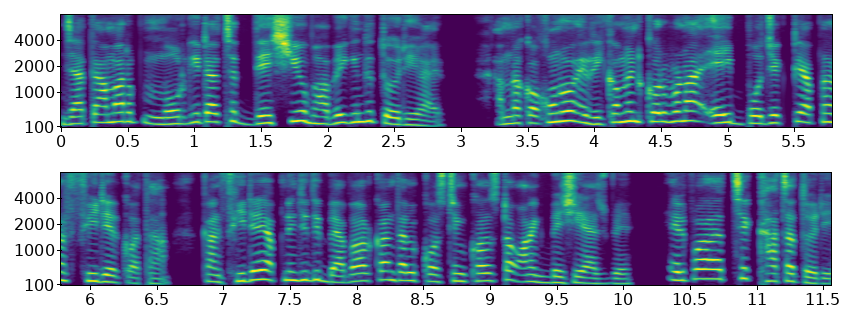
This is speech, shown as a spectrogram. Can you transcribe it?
যাতে আমার মুরগিটা হচ্ছে দেশীয়ভাবেই কিন্তু তৈরি হয়। আমরা কখনো রিকমেন্ড করব না এই প্রজেক্টে আপনার ফিডের কথা। কারণ ফিডে আপনি যদি ব্যবহার করেন তাহলে কস্টিং খরচটা অনেক বেশি আসবে। এরপর হচ্ছে খাঁচা তৈরি।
